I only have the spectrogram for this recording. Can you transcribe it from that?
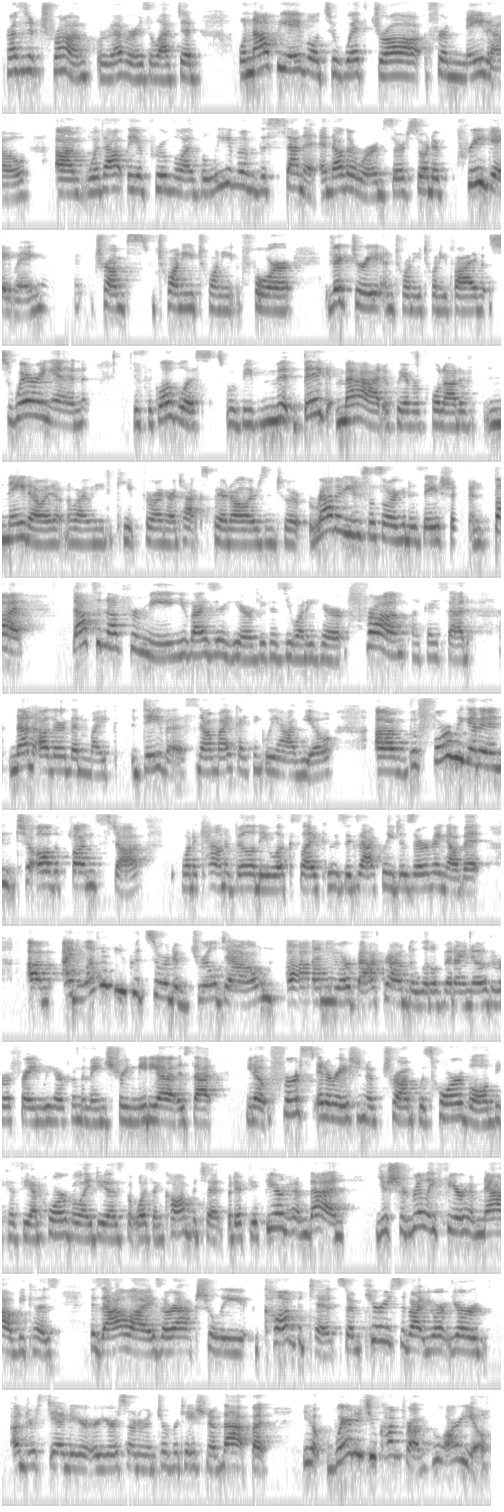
President Trump, whoever is elected, will not be able to withdraw from NATO um, without the approval, I believe, of the Senate. In other words, they're sort of pre gaming Trump's 2024 victory in 2025, swearing in because the globalists would be big mad if we ever pulled out of NATO. I don't know why we need to keep throwing our taxpayer dollars into a rather useless organization, but that's enough for me. You guys are here because you want to hear from, like I said, none other than Mike Davis. Now, Mike, I think we have you. Um, before we get into all the fun stuff, what accountability looks like, who's exactly deserving of it, um, I'd love if you could sort of drill down on your background a little bit. I know the refrain we hear from the mainstream media is that you know, first iteration of Trump was horrible because he had horrible ideas but was incompetent. But if you feared him then, you should really fear him now because his allies are actually competent. So I'm curious about your your understanding or your sort of interpretation of that. But you know, where did you come from? Who are you?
